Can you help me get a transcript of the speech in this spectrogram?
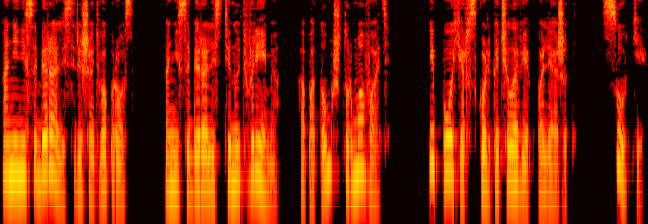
Они не собирались решать вопрос. Они собирались тянуть время, а потом штурмовать. И похер, сколько человек поляжет. Суки.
